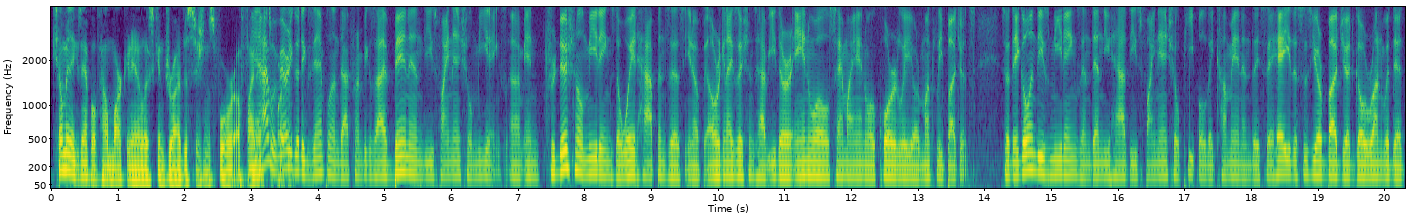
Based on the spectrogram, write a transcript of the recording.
tell me an example of how market analysts can drive decisions for a finance. Yeah, I have department. a very good example on that front because I've been in these financial meetings. Um, in traditional meetings, the way it happens is you know organizations have either annual, semi-annual, quarterly, or monthly budgets. So they go in these meetings, and then you have these financial people. They come in and they say, "Hey, this is your budget. Go run with it.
